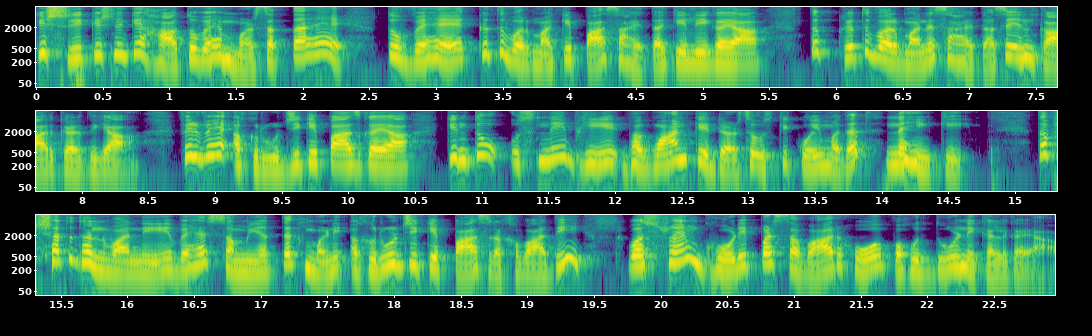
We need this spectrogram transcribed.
कि श्री कृष्ण के हाथों वह मर सकता है तो वह कृतवर्मा के पास सहायता के लिए गया। तब कृतवर्मा ने सहायता से इनकार कर दिया। फिर वह अक्रूर जी के पास गया, किंतु उसने भी भगवान के डर से उसकी कोई मदद नहीं की। तब शतधनवा ने वह समय तक मणि अक्रूर जी के पास रखवा दी, वह स्वयं घोड़े पर सवार हो बहुत दूर निकल गया।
